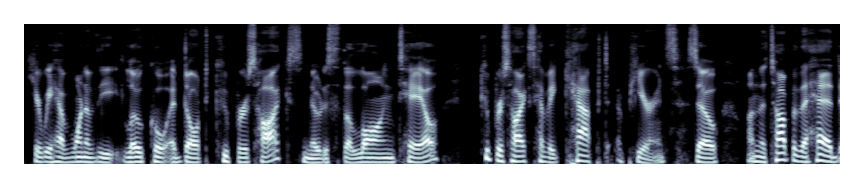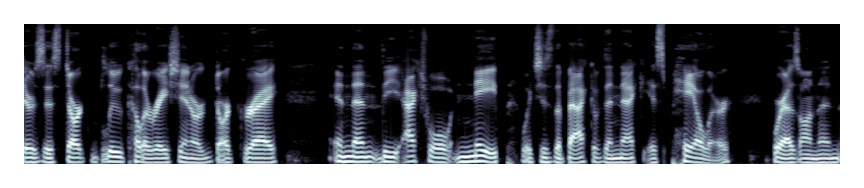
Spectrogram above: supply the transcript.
Here we have one of the local adult Cooper's hawks. Notice the long tail. Cooper's hawks have a capped appearance. So on the top of the head, there's this dark blue coloration or dark gray. And then the actual nape, which is the back of the neck, is paler. Whereas on an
